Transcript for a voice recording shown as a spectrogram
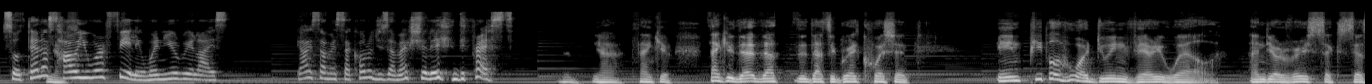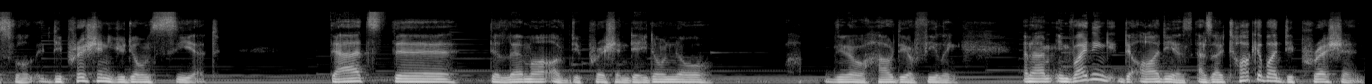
So tell us yes. how you were feeling when you realized, guys, I'm a psychologist, I'm actually depressed. Mm, yeah, thank you. Thank you. That, that that's a great question. In people who are doing very well, and they are very successful. Depression, you don't see it. That's the dilemma of depression. They don't know, you know, how they are feeling. And I'm inviting the audience as I talk about depression,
